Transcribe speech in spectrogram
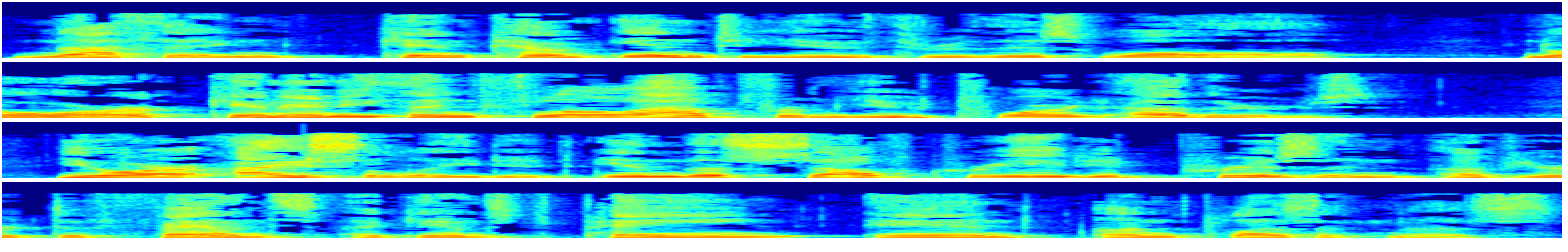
Nothing can come into you through this wall, nor can anything flow out from you toward others. You are isolated in the self-created prison of your defense against pain and unpleasantness.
